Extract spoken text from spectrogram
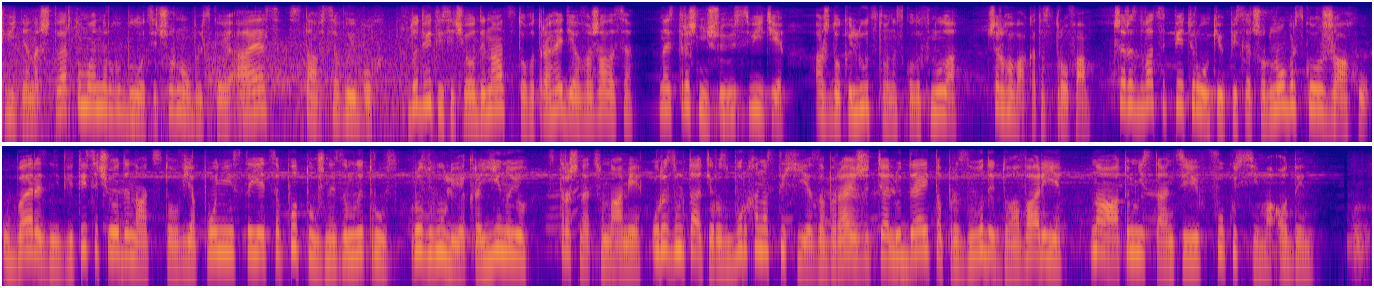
квітня на 4-му енергоблоці Чорнобильської АЕС стався вибух. До 2011-го трагедія вважалася найстрашнішою у світі, аж доки людство не сколихнула чергова катастрофа. Через 25 років після Чорнобильського жаху у березні 2011-го в Японії стається потужний землетрус, розгулює країною страшне цунамі. У результаті розбурхана стихія забирає життя людей та призводить до аварії на атомній станції Фукусіма-1. Вот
